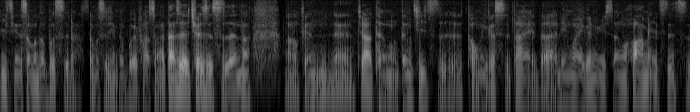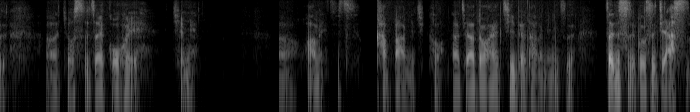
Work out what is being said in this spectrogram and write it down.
已经什么都不是了，什么事情都不会发生了。但是确实是人呢，呃，跟加藤登纪子同一个时代的另外一个女生花美之子，啊，就死在国会前面，啊，花美之子。卡巴米奇科，大家都还记得他的名字，真死不是假死，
